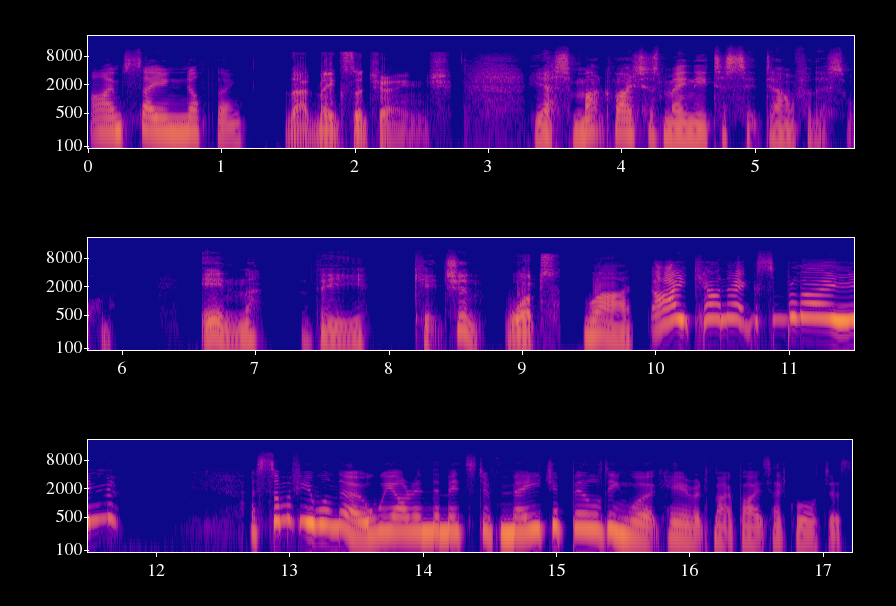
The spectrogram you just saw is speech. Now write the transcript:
I'm saying nothing. That makes a change. Yes, MacBiters may need to sit down for this one. In the kitchen. What? What? I can explain. As some of you will know, we are in the midst of major building work here at MacBites headquarters,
